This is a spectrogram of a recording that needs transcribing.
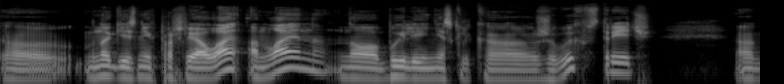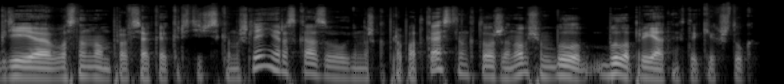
Э, многие из них прошли онлайн, но были и несколько живых встреч, где я в основном про всякое критическое мышление рассказывал, немножко про подкастинг тоже. Ну, в общем, было, было приятных таких штук.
